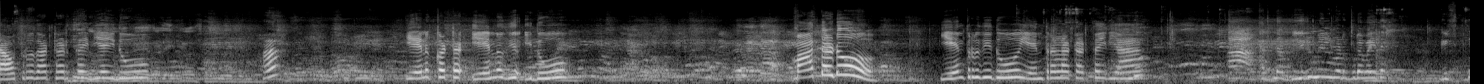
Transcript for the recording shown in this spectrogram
ಯಾವ ಥರದ್ದು ಆಟ ಆಡ್ತಾ ಇದೆಯಾ ಇದು? ಹಾ? ಏನು ಕಟ್ಟ, ಏನು ಇದು? ಮಾತಾಡು. ಏನ್ ಇದು? ಏನ್ತ್ರಲ್ಲಿ ಆಟ ಆಡ್ತಾ ಇದೆಯಾ? ಅದನ್ನ ಬೀರು ಮೇಲೆ ಮಾಡ್ಬಿಡವ ಇದೆ. ಗಿಫ್ಟ್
